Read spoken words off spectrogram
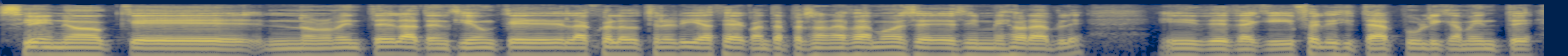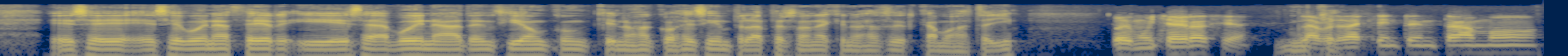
sino que normalmente la atención que la Escuela de Hostelería hace a cuántas personas vamos es, es inmejorable y desde aquí felicitar públicamente ese, ese buen hacer y esa buena atención con que nos acoge siempre las personas que nos acercamos hasta allí. Pues muchas gracias. La verdad es que intentamos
